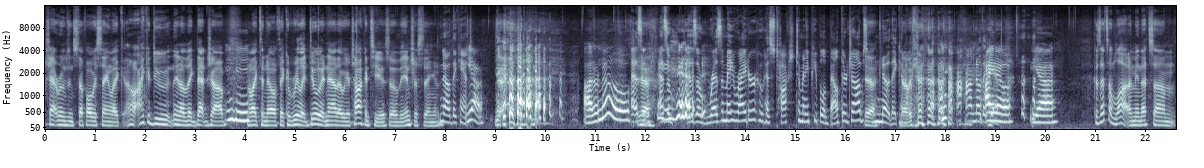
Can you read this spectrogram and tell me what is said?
chat rooms and stuff always saying like, "Oh, I could do, you know, like that job." Mm-hmm. I'd like to know if they could really do it now that we are talking to you, so it'll be interesting. And no, they can't. Yeah. I don't know. As Yeah. a as a as a resume writer who has talked to many people about their jobs, Yeah. no, they No, they cannot. can't. Uh, no, they I can't. I know. Yeah. Because that's a lot. I mean, that's um.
